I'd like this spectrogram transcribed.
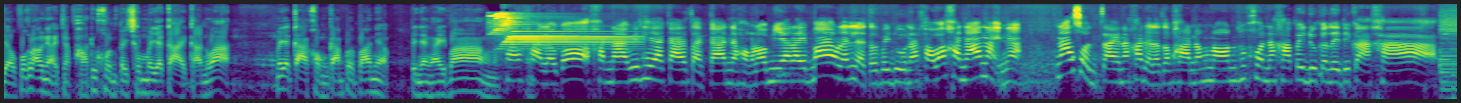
เดี๋ยวพวกเราเนี่ยจะพาทุกคนไปชมบรรยากาศกันว่า บรรยากาศของการเปิดบ้านเนี่ยเป็นยังไงบ้าง ใช่ค่ะ แล้วก็คณะวิทยาการจัดการเนี่ยของเรามีอะไรบ้างแล้วเดี๋ยวจะไปดูนะคะ ว่าคณะไหนเนี่ยน่าสนใจนะคะ เดี๋ยวเราจะพาน้องๆทุกคนนะคะ ไปดูกันเลยดีกว่าค่ะ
